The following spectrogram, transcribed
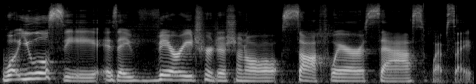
what you will see is a very traditional software SaaS website.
